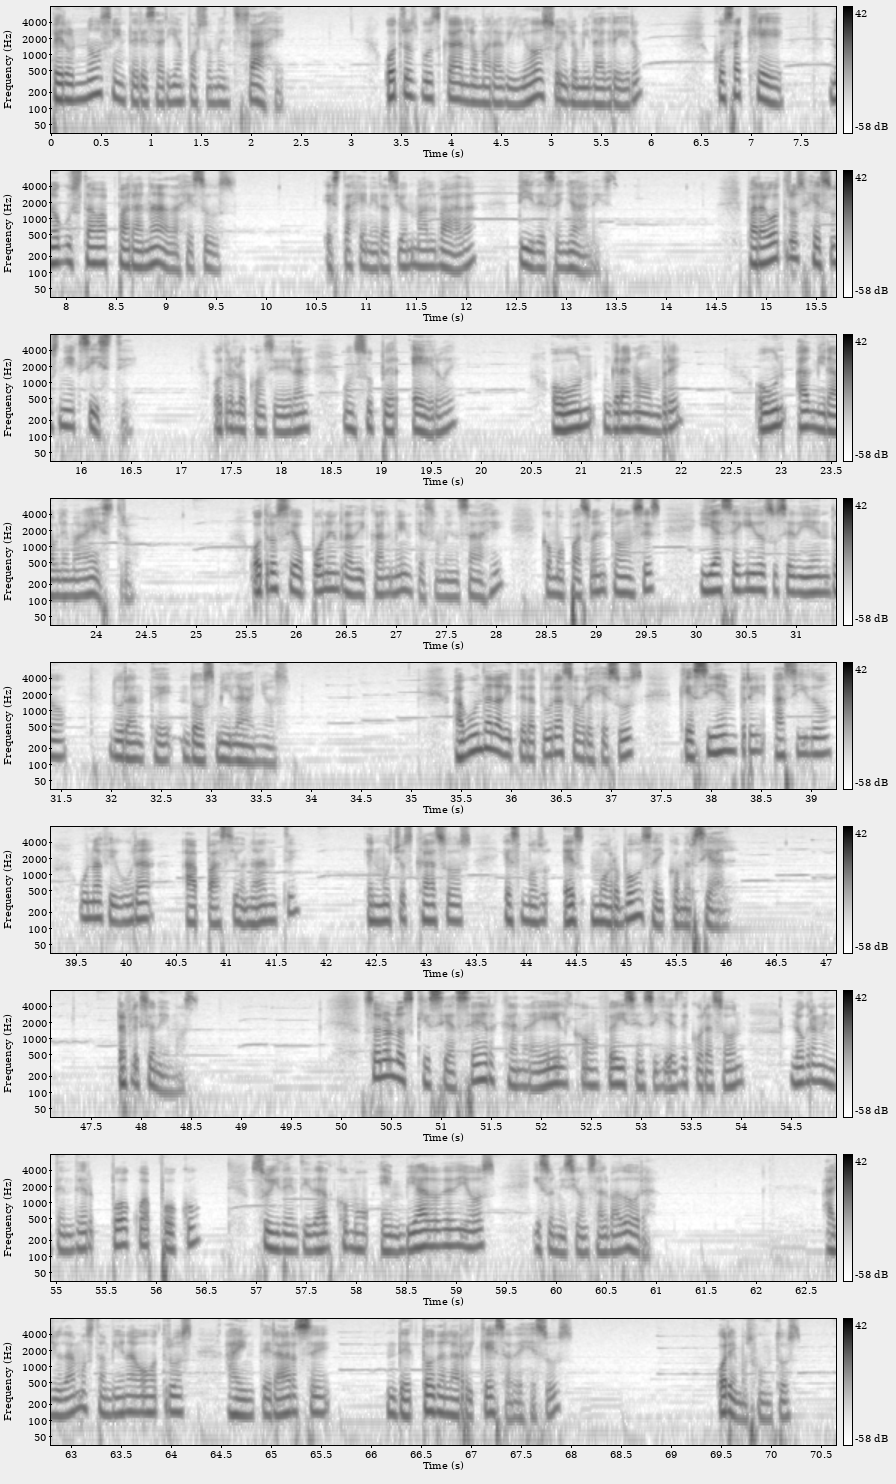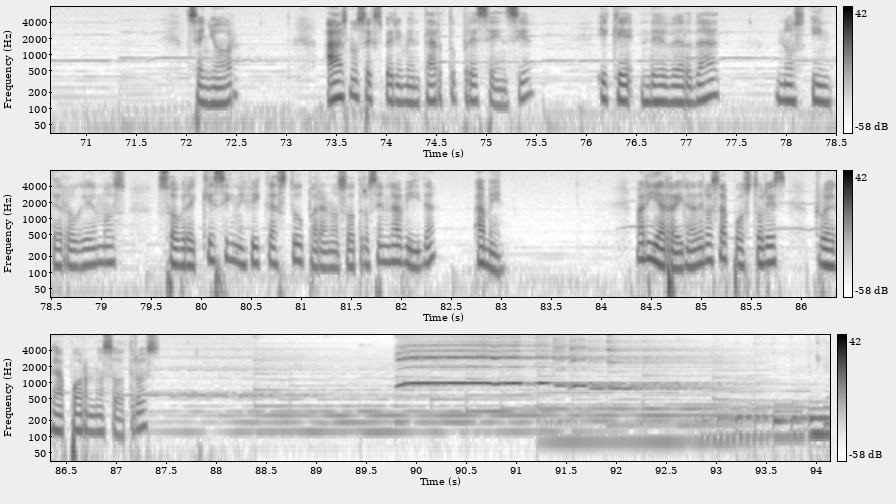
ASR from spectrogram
pero no se interesarían por su mensaje, otros buscan lo maravilloso y lo milagrero, cosa que no gustaba para nada Jesús. Esta generación malvada pide señales. Para otros Jesús ni existe. Otros lo consideran un superhéroe o un gran hombre o un admirable maestro. Otros se oponen radicalmente a su mensaje, como pasó entonces y ha seguido sucediendo durante dos mil años. Abunda la literatura sobre Jesús que siempre ha sido una figura apasionante, en muchos casos es, morbosa y comercial. Reflexionemos. Solo los que se acercan a Él con fe y sencillez de corazón logran entender poco a poco su identidad como enviado de Dios y su misión salvadora ayudamos también a otros a enterarse de toda la riqueza de Jesús? Oremos juntos. Señor, haznos experimentar tu presencia y que de verdad nos interroguemos sobre qué significas tú para nosotros en la vida. Amén. María, Reina de los Apóstoles, ruega por nosotros.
